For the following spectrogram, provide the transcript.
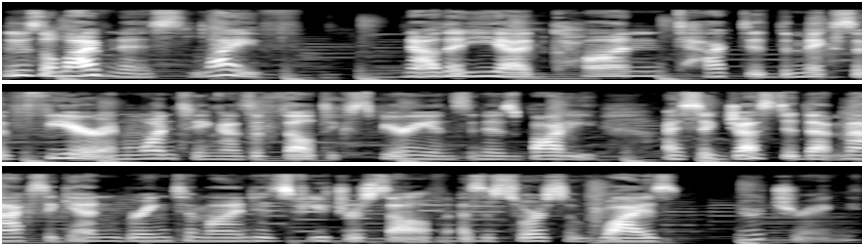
lose aliveness, life. Now that he had contacted the mix of fear and wanting as a felt experience in his body, I suggested that Max again bring to mind his future self as a source of wise nurturing.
